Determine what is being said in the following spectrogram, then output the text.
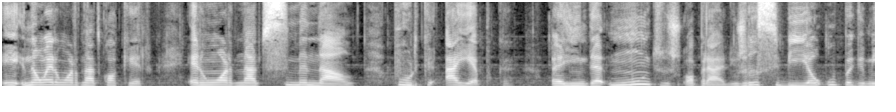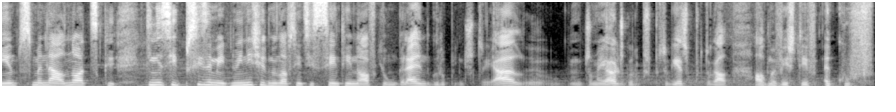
E não era um ordenado qualquer. Era um ordenado semanal. Porque, à época, ainda muitos operários recebiam o pagamento semanal. Note-se que tinha sido precisamente no início de 1969 que um grande grupo industrial, um dos maiores grupos portugueses Portugal alguma vez teve, a CUF,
